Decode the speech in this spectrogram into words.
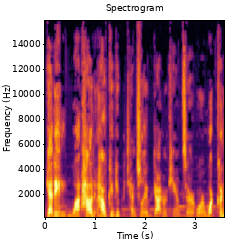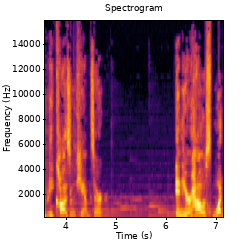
getting what how how could you potentially have gotten cancer or what could be causing cancer in your house, what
